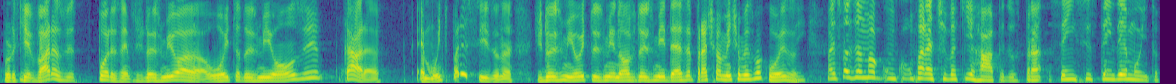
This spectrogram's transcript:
Porque várias vezes, por exemplo, de 2008 a 2011, cara, é muito parecido, né? De 2008, 2009, 2010 é praticamente a mesma coisa. Sim. Mas fazendo uma, um comparativo aqui rápido, pra, sem se estender muito.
